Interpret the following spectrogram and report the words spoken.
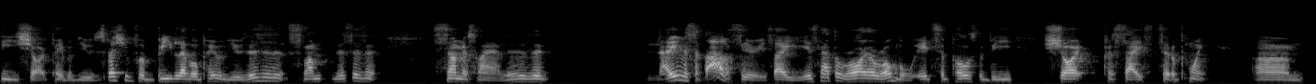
these short pay per views, especially for B level pay per views. This isn't slum. This isn't SummerSlam. This isn't not even Survivor Series. Like it's not the Royal Rumble. It's supposed to be short, precise, to the point. Um,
